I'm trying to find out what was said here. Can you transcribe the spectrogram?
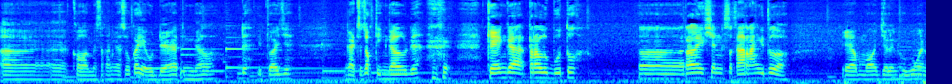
uh, kalau misalkan nggak suka ya udah tinggal udah itu aja. Nggak cocok tinggal udah. Kayak nggak terlalu butuh uh, relation sekarang gitu loh. Ya mau jalin hubungan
